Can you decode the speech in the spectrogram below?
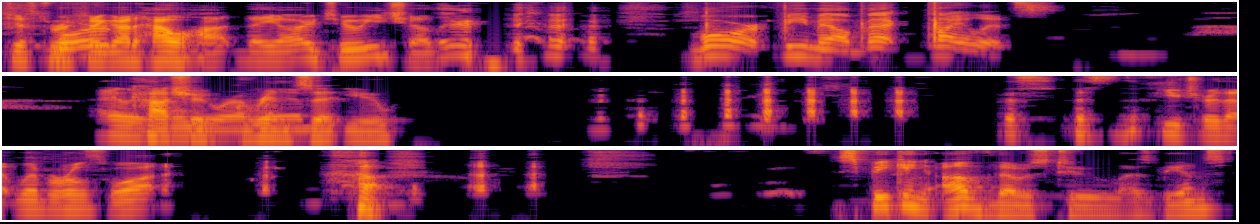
Just More- riffing on how hot they are to each other. more female mech pilots. Kasha knew where I grins at you. This this is the future that liberals want. Speaking of those two lesbians,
